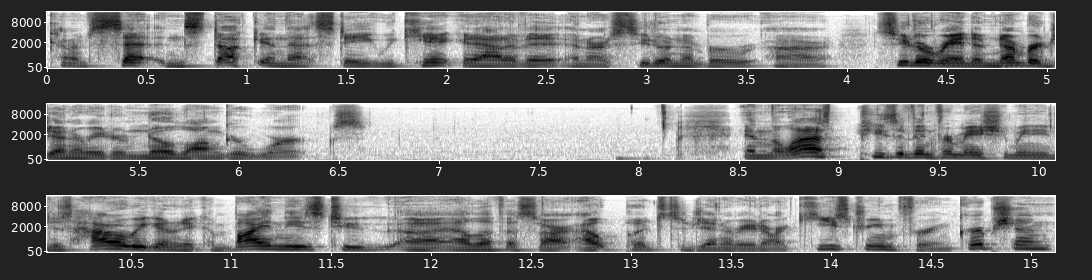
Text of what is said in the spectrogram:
kind of set and stuck in that state. We can't get out of it, and our pseudo number, uh, pseudo random number generator no longer works. And the last piece of information we need is how are we going to combine these two uh, LFSR outputs to generate our key stream for encryption?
